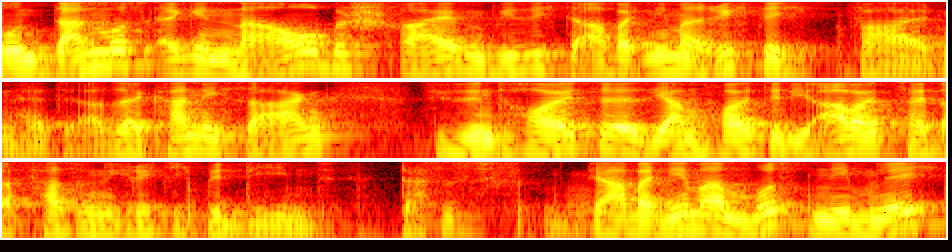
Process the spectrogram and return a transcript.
und dann muss er genau beschreiben, wie sich der Arbeitnehmer richtig verhalten hätte. Also er kann nicht sagen, Sie sind heute, Sie haben heute die Arbeitszeiterfassung nicht richtig bedient. Das ist, der Arbeitnehmer muss nämlich,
